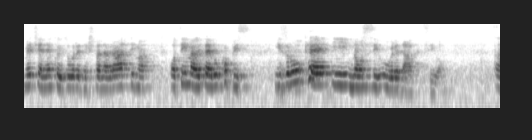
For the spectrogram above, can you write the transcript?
Već je neko iz uredništva na vratima, otimaju taj rukopis iz ruke i nosi u redakciju. Uh,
